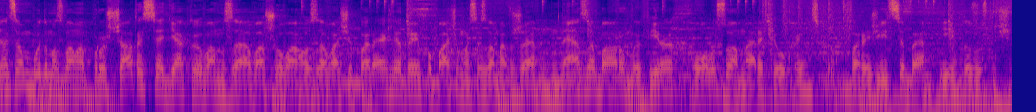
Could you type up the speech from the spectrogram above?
на цьому будемо з вами прощатися. Дякую вам за вашу увагу, за ваші перегляди. Побачимося з вами вже незабаром в ефірах Голосу Америки українською. Бережіть себе і до зустрічі.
